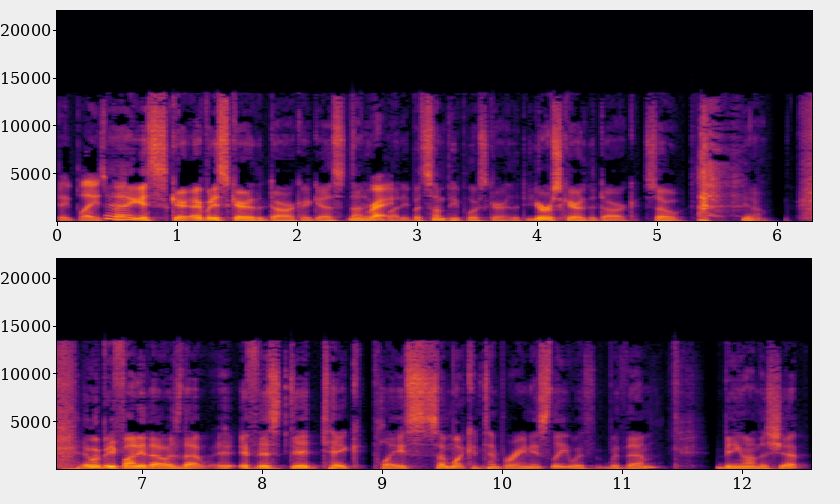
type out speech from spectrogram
big place, Yeah, but I guess scared. Everybody's scared of the dark. I guess not Right. everybody, but some people are scared of the. You're scared of the dark, so you know. It would be funny though, is that if this did take place somewhat contemporaneously with with them being on the ship,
